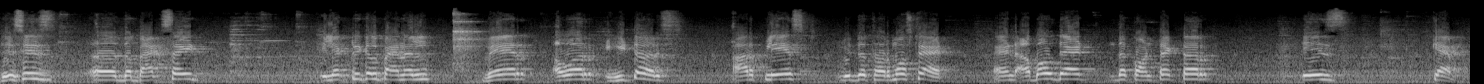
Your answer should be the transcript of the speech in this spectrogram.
This is uh, the back side electrical panel where our heaters are placed with the thermostat and above that the contactor is capped.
